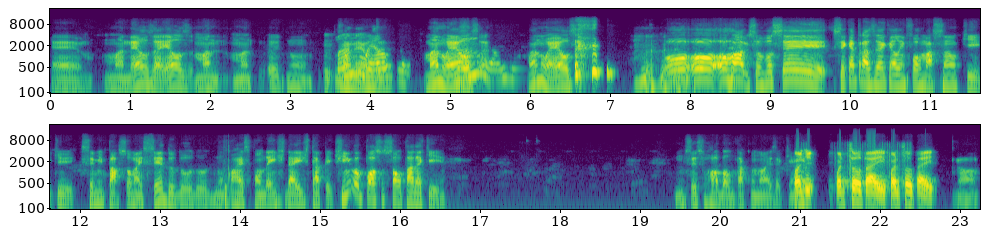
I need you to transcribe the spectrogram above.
É, Manelza, Elza, Man, Man, não- Manuel. Manuelza. Manuelza. ô, ô, ô, Robson, você, você quer trazer aquela informação que, que, que você me passou mais cedo do, do, do correspondente daí de Tapetinho ou eu posso soltar daqui? Não sei se o Robão tá com nós aqui. Pode, pode soltar aí, pode soltar aí. Pronto.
